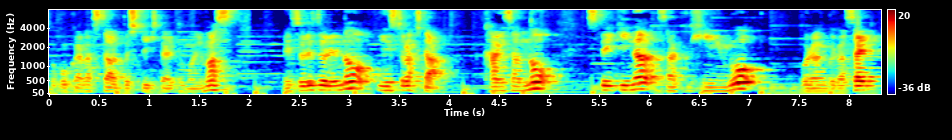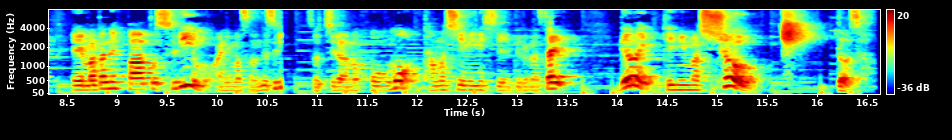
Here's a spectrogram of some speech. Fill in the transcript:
そこからスタートしていきたいと思います。それぞれのインストラクター会員さんの素敵な作品をご覧ください。またねパート3もありますのでそちらの方も楽しみにしていてください。では行ってみましょう。どうぞ。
